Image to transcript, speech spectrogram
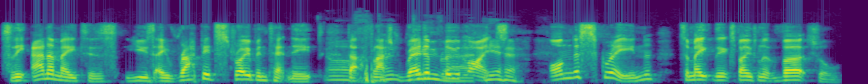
So the animators use a rapid strobing technique Oh, that flashed red and blue that. lights Yeah. on the screen to make the explosion look virtual.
